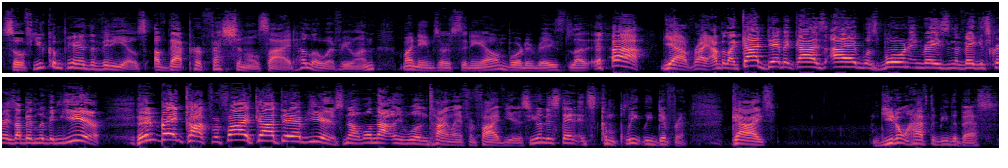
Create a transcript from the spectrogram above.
So if you compare the videos of that professional side, hello everyone, my name's Arsenio, I'm born and raised. Ha! yeah, right. I'm like, God damn it, guys, I was born and raised in the Vegas craze. I've been living here in Bangkok for five goddamn years. No, well, not well in Thailand for five years. You understand? It's completely different, guys. You don't have to be the best.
